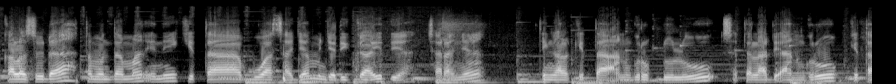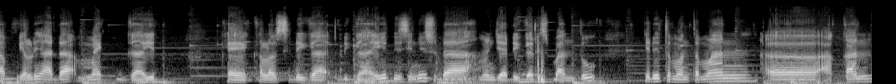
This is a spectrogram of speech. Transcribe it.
kalau sudah teman-teman ini kita buat saja menjadi guide ya. Caranya tinggal kita ungroup dulu. Setelah di ungroup kita pilih ada make guide. Oke kalau di, guide di sini sudah menjadi garis bantu. Jadi teman-teman eh, akan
